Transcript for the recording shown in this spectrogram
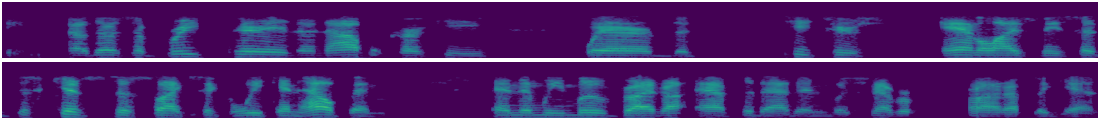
you know, there was a brief period in Albuquerque where the teachers analyzed me, said this kid's dyslexic, we can help him, and then we moved right after that and was never brought up again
